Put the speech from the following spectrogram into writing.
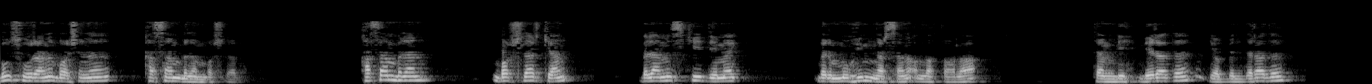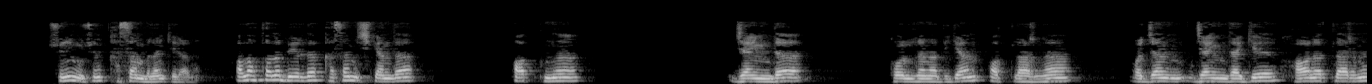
bu surani boshini qasam bilan boshladi qasam bilan boshlarkan bilamizki demak bir muhim narsani alloh taolo tanbeh beradi yo bildiradi Shuning uchun qasam bilan keladi. Alloh taolo bu yerda qasam ichganda otni jangda qo'llanadigan otlarni va jangdagi holatlarini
